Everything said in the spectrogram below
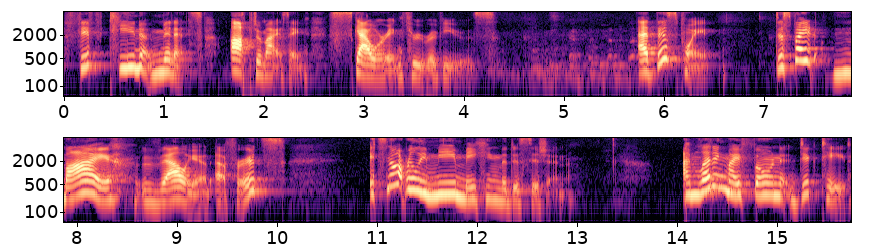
15 minutes optimizing, scouring through reviews. At this point, despite my valiant efforts, it's not really me making the decision. I'm letting my phone dictate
